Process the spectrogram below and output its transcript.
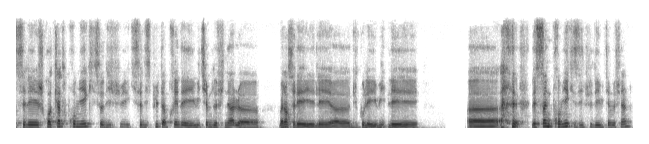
c'est les, je crois, quatre premiers qui se, qui se disputent après des huitièmes de finale ben non, c'est les, les euh, du coup les huit, les euh, les cinq premiers qui se disputent des huitièmes de finale.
